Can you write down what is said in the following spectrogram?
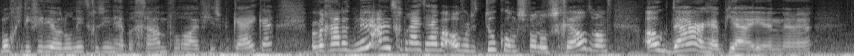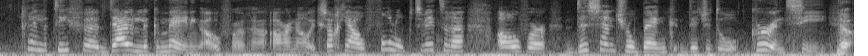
Mocht je die video nog niet gezien hebben, ga hem vooral eventjes bekijken. Maar we gaan het nu uitgebreid hebben over de toekomst van ons geld, want ook daar heb jij een eh, relatief eh, duidelijke mening over, eh, Arno. Ik zag jou volop twitteren over de Central Bank Digital Currency. Ja.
